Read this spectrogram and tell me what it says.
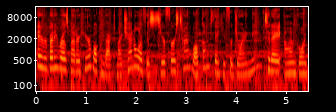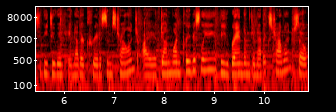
Hey everybody, Rose Matter here. Welcome back to my channel. Or if this is your first time, welcome. Thank you for joining me. Today I'm going to be doing another Create a Sims challenge. I have done one previously, the Random Genetics Challenge, so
